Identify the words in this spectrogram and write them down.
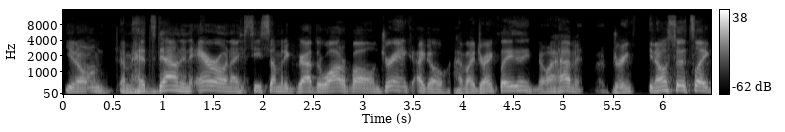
you know, I'm, I'm, heads down in arrow and I see somebody grab their water bottle and drink, I go, have I drank lately? No, I haven't. Drink, you know, so it's like,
